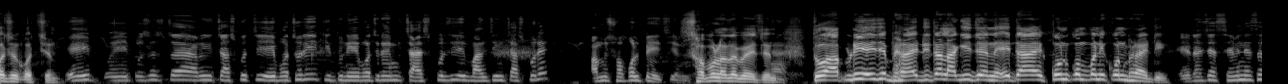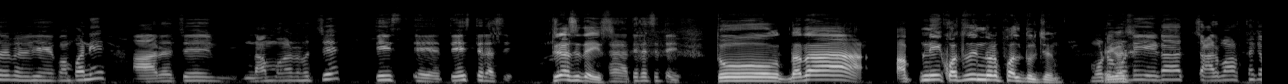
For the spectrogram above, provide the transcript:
বছর করছেন? এই এই প্রসেসটা আমি চাষ করছি এই বছরই কিন্তু এই বছরে আমি চাষ করছি এই মালচিং চাষ করে আমি সফল পেয়েছি সফলতা পেয়েছেন। হ্যাঁ। তো আপনি এই যে ভ্যারাইটিটা লাগিয়েছেন এটা কোন কোম্পানি কোন ভ্যারাইটি? এটা হচ্ছে সেভেন এস কোম্পানি আর হচ্ছে নাম্বার হচ্ছে তেইশ তেইশ তেরাশি। তিরাশি তেইশ। হ্যাঁ তেরাশি তেইশ। তো দাদা আপনি কতদিন ধরে ফল তুলছেন? মোটামুটি এটা চারবার থেকে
